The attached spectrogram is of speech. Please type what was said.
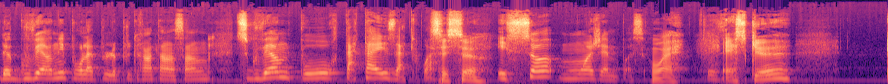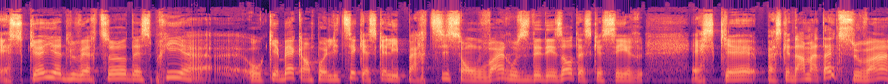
de gouverner pour la- le plus grand ensemble. Tu gouvernes pour ta thèse à toi. C'est ça. Et ça, moi, j'aime pas ça. Ouais. Est-ce que est-ce qu'il y a de l'ouverture d'esprit euh, au Québec en politique? Est-ce que les partis sont ouverts aux idées des autres? Est-ce que c'est est-ce que parce que dans ma tête souvent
